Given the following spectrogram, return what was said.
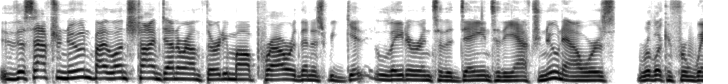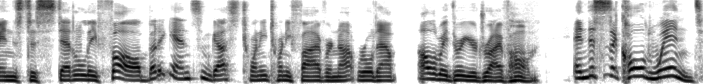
This afternoon, by lunchtime, down around 30 mile per hour. Then as we get later into the day, into the afternoon hours, we're looking for winds to steadily fall. But again, some gusts, 20, 25 are not ruled out all the way through your drive home. And this is a cold wind.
